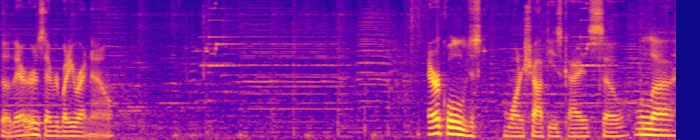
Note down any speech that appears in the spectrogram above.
So there's everybody right now. Erik will just one-shot these guys, so we'll uh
